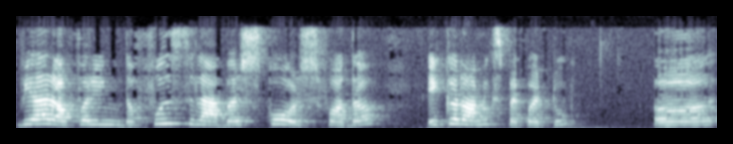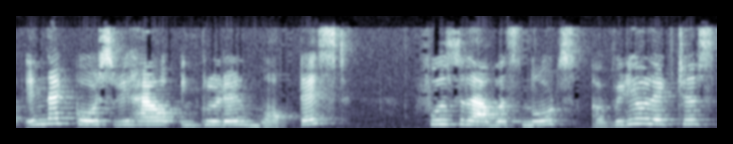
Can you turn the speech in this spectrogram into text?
We are offering the full syllabus course for the economics paper 2. Uh, in that course, we have included mock test, full syllabus notes, uh, video lectures,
